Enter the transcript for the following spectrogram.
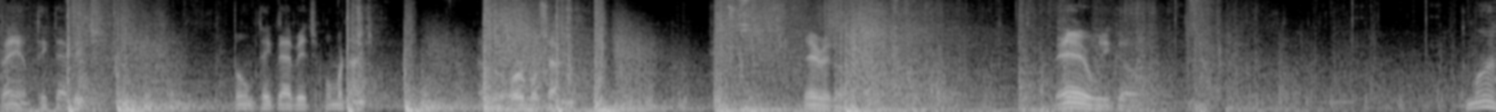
Bam, take that bitch. Boom, take that bitch. One more time. That was a horrible shot. There we go. There we go. Come on.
